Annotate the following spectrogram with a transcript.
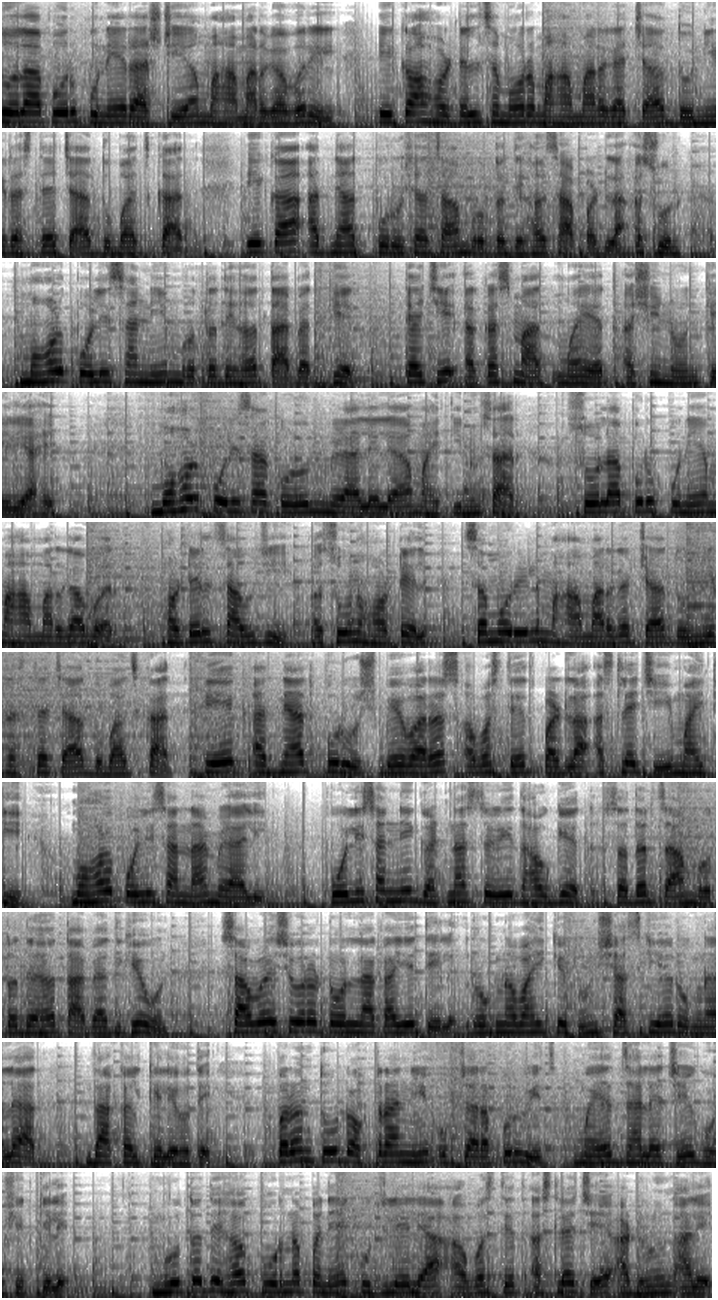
सोलापूर पुणे राष्ट्रीय महामार्गावरील एका हॉटेलसमोर महामार्गाच्या दोन्ही रस्त्याच्या दुबाजकात एका अज्ञात पुरुषाचा मृतदेह सापडला असून मोहोळ पोलिसांनी मृतदेह ताब्यात घेत त्याची अकस्मात मयत अशी नोंद केली आहे. मोहोळ पोलिसांकडून मिळालेल्या माहितीनुसार सोलापूर पुणे महामार्गावर हॉटेल सावजी असून हॉटेल समोरील महामार्गाच्या दोन्ही रस्त्याच्या दुभाजकात एक अज्ञात पुरुष बेवारस अवस्थेत पडला असल्याची माहिती मोहोळ पोलिसांना मिळाली. पोलिसांनी घटनास्थळी धाव घेत सदरचा मृतदेह ताब्यात घेऊन सावळेश्वर टोलनाका येथील रुग्णवाहिकेतून शासकीय रुग्णालयात दाखल केले होते. परंतु डॉक्टरांनी उपचारापूर्वीच मयत झाल्याचे घोषित केले. मृतदेह पूर्णपणे कुजलेल्या अवस्थेत असल्याचे आढळून आले.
